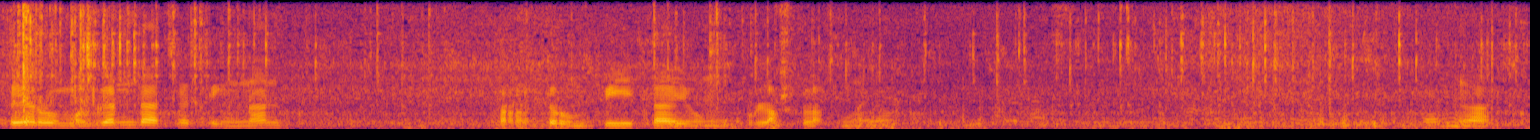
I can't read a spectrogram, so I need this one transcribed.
Pero maganda sa tingnan. Parang trumpita yung bulaklak na yun. Ayun nga.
